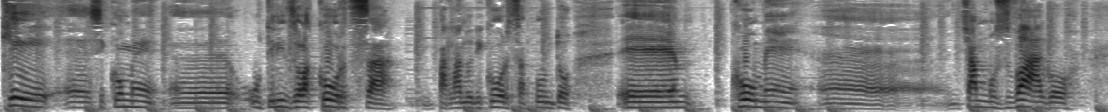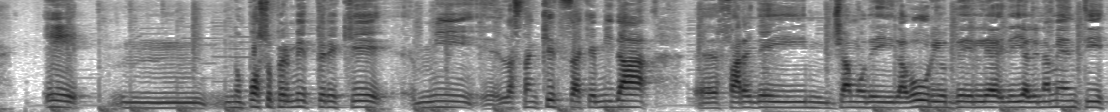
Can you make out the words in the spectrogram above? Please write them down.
che eh, siccome eh, utilizzo la corsa parlando di corsa appunto eh, come eh, diciamo svago e mh, mm, non posso permettere che mi, la stanchezza che mi dà eh, fare dei, diciamo, dei lavori o delle, degli allenamenti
